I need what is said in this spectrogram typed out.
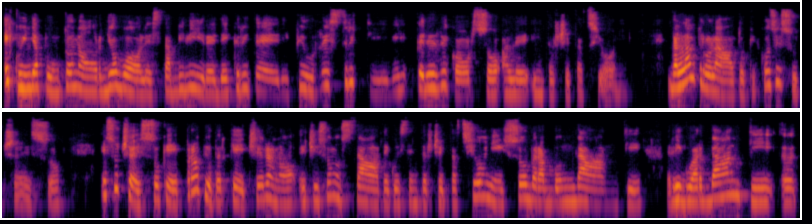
E quindi appunto Nordio vuole stabilire dei criteri più restrittivi per il ricorso alle intercettazioni. Dall'altro lato, che cosa è successo? È successo che proprio perché c'erano e ci sono state queste intercettazioni sovrabbondanti, riguardanti eh,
